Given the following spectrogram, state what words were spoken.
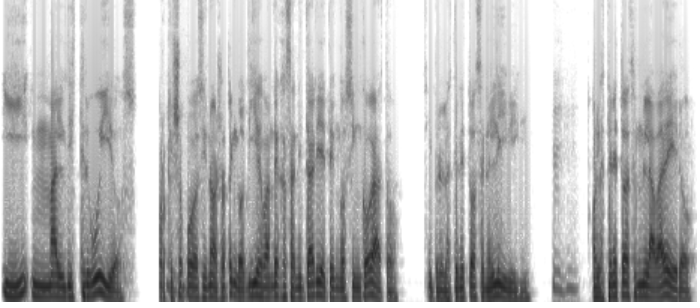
y mal distribuidos. Porque yo puedo decir, no, yo tengo 10 bandejas sanitarias y tengo 5 gatos. Sí, pero las tenés todas en el living. O las tenés todas en un lavadero.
